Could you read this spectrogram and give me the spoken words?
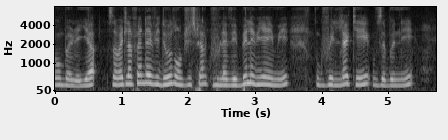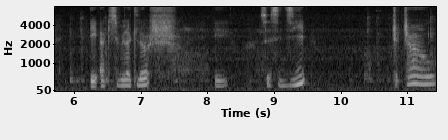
Bon bah les gars, ça va être la fin de la vidéo, donc j'espère que vous l'avez bel et bien aimé. Donc vous pouvez liker, vous abonner et activer la cloche. Et ceci dit, ciao ciao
